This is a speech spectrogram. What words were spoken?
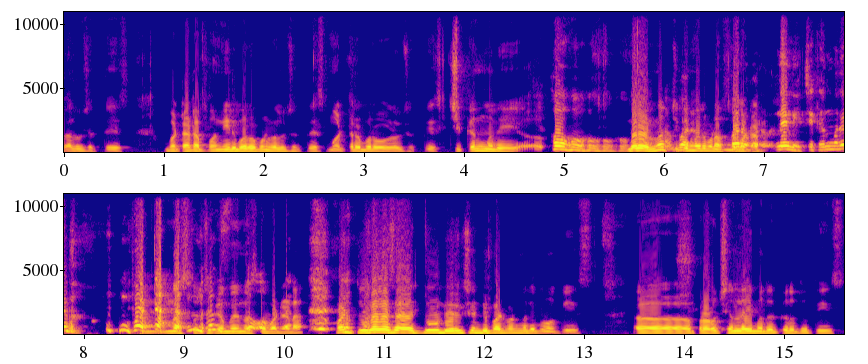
घालू शकतेस. बटाटा पनीर बरोबर पण घालू शकतेस. मटर बरोबर घालू शकतेस. चिकनमध्ये हो हो हो बरोबर ना? चिकनमध्ये पण असतो बटाटा. नाही नाही चिकनमध्ये नसतो चिकनमध्ये नसतो. बटाटा. पण तुझं कसं आहे? तू डिरेक्शन डिपार्टमेंटमध्ये पण होतीस. प्रोडक्शनलाही मदत करत होतीस.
